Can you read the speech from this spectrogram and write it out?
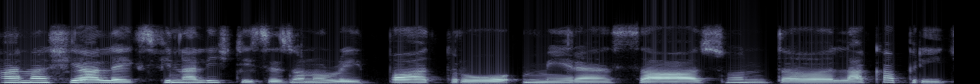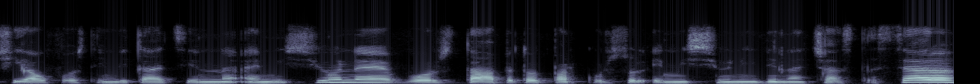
Ana și Alex, finaliștii sezonului 4, Mireasa, sunt uh, la Capricii, au fost invitați în emisiune, vor sta pe tot parcursul emisiunii din această seară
